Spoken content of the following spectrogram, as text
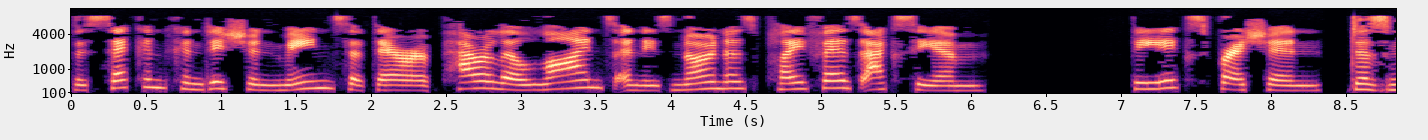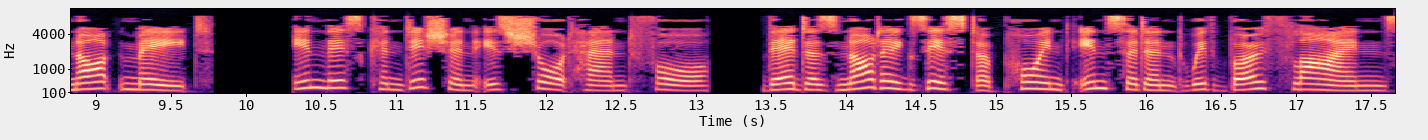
The second condition means that there are parallel lines and is known as Playfair's axiom. The expression, does not meet, in this condition is shorthand for there does not exist a point incident with both lines.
